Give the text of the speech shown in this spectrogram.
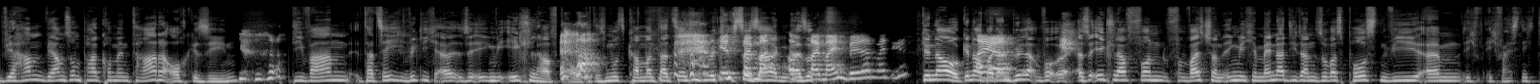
wir haben, wir haben so ein paar Kommentare auch gesehen, die waren tatsächlich wirklich also irgendwie ekelhaft auch. Das muss, kann man tatsächlich wirklich Jetzt so sagen. Also, bei meinen Bildern meint ihr? Genau, genau, ah, bei ja. deinen Bildern, wo, also ekelhaft von, von, weißt schon, irgendwelche Männer, die dann sowas posten wie, ähm, ich, ich weiß nicht,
